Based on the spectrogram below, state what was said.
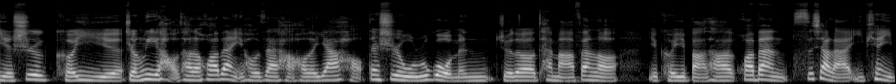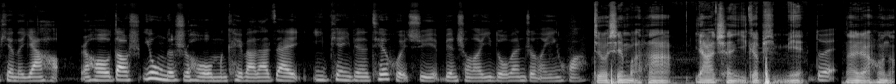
也是可以整理好它的花瓣以后再好好的压好。但是我如果我们觉得太麻烦了，也可以把它花瓣撕下来，一片一片的压好。然后到时用的时候，我们可以把它再一片一片的贴回去，也变成了一朵完整的樱花。就先把它压成一个平面。对。那然后呢？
